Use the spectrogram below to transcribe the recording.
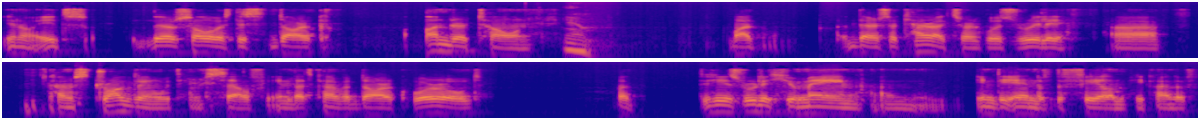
you know, it's there's always this dark undertone, Yeah, but there's a character who's really uh, kind of struggling with himself in that kind of a dark world. But he's really humane, and in the end of the film, he kind of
